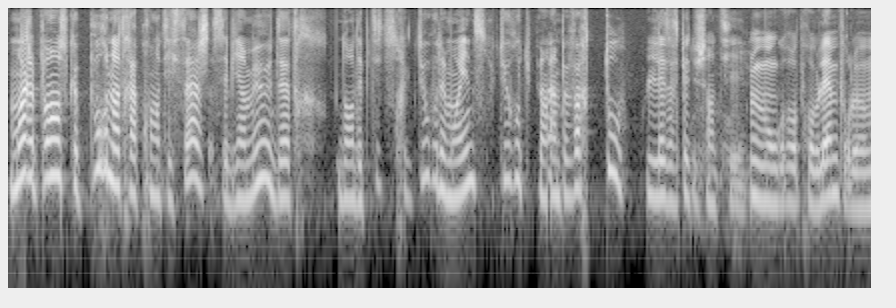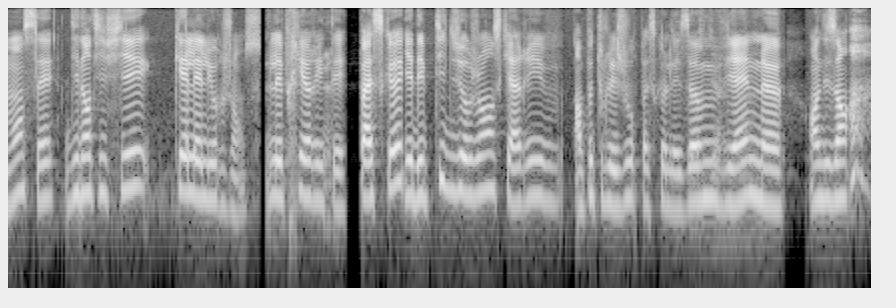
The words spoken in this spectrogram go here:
Moi, je pense que pour notre apprentissage, c'est bien mieux d'être dans des petites structures ou des moyennes structures où tu peux un peu voir tous les aspects du chantier. Mon gros problème pour le moment, c'est d'identifier quelle est l'urgence, les priorités. Parce qu'il y a des petites urgences qui arrivent un peu tous les jours parce que les hommes viennent euh, en disant Ah,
